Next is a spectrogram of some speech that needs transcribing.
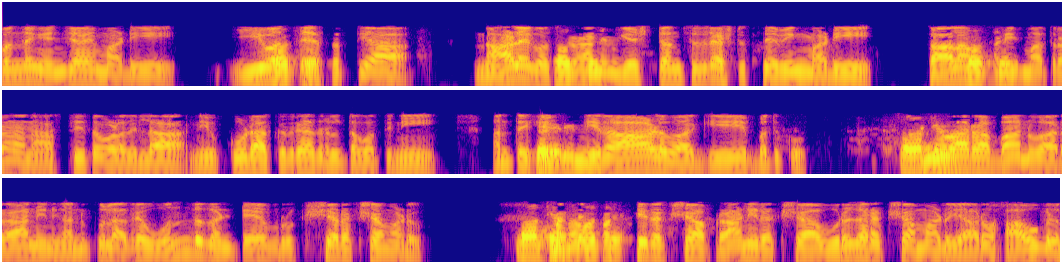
ಬಂದಂಗೆ ಎಂಜಾಯ್ ಮಾಡಿ ಇವತ್ತೇ Okay. ಸತ್ಯ ನಾಳೆಗೋಸ್ಕರ Okay. ನಿಮ್ಗೆ ಎಷ್ಟು ಅನ್ಸಿದ್ರೆ ಅಷ್ಟು ಸೇವಿಂಗ್ ಮಾಡಿ ಸಾಲ. ಮಾಡಿ ಮಾತ್ರ ನಾನು ಆಸ್ತಿ ತಗೊಳ್ಳೋದಿಲ್ಲ ನೀವು ಕೂಡ ಹಾಕಿದ್ರೆ ಅದ್ರಲ್ಲಿ ತಗೋತೀನಿ ಅಂತ ಹೇಳಿ ನಿರಾಳವಾಗಿ ಬದುಕು. ಶನಿವಾರ ಭಾನುವಾರ ನಿನ್ಗೆ ಅನುಕೂಲ ಆದ್ರೆ ಒಂದು ಗಂಟೆ ವೃಕ್ಷ ರಕ್ಷಾ ಮಾಡು. ಪಕ್ಷಿ ರಕ್ಷಾ ಪ್ರಾಣಿ ರಕ್ಷಾ ಉರುಗ ರಕ್ಷಾ ಮಾಡು ಯಾರು ಹಾವುಗಳು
